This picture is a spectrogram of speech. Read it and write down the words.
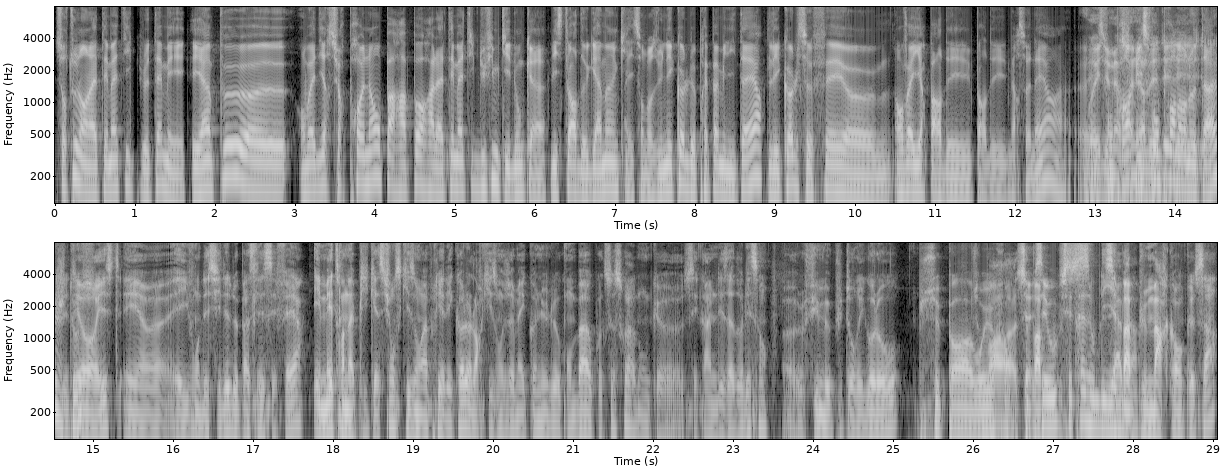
Surtout dans la thématique. Le thème est, est un peu, euh, on va dire, surprenant par rapport à la thématique du film, qui est donc euh, l'histoire de gamins qui ils sont dans une école de prépa militaire. L'école se fait euh, envahir par des, par des mercenaires. Ils, se font prendre, ils se font prendre en otage. des tous. terroristes et, et ils vont décider de pas se laisser faire et mettre en application ce qu'ils ont appris à l'école alors qu'ils ont jamais connu le combat ou quoi que ce soit. Donc c'est quand même des adolescents. Le film est plutôt rigolo. C'est pas, oui, enfin, c'est c'est c'est c'est très C'est oubliable. pas plus marquant que ça.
